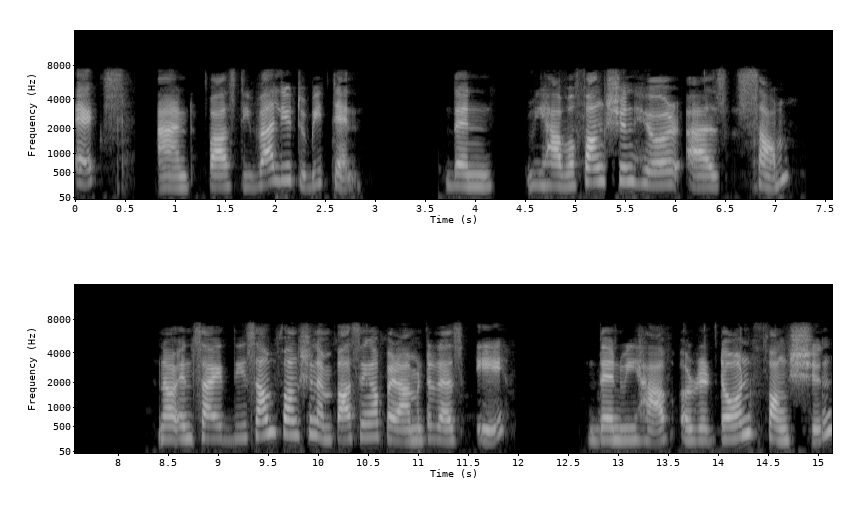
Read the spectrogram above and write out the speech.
x and pass the value to be 10. Then we have a function here as sum. Now inside the sum function, I'm passing a parameter as a. Then we have a return function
